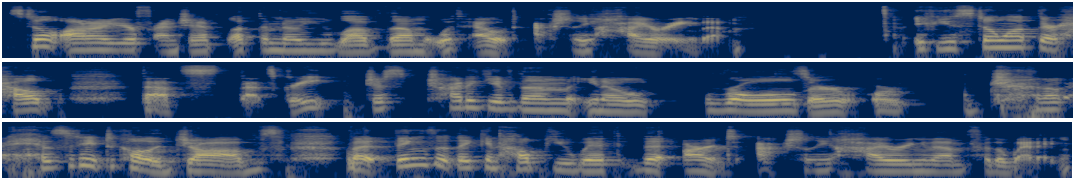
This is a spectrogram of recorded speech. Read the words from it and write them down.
still honor your friendship, let them know you love them without actually hiring them if you still want their help that's that's great just try to give them you know roles or or I hesitate to call it jobs, but things that they can help you with that aren't actually hiring them for the wedding.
